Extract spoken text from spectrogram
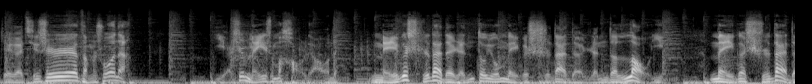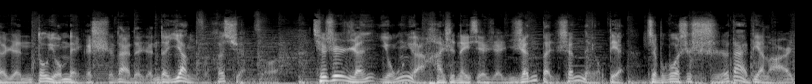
这个其实怎么说呢，也是没什么好聊的。每个时代的人都有每个时代的人的烙印，每个时代的人都有每个时代的人的样子和选择。其实人永远还是那些人，人本身没有变，只不过是时代变了而已。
